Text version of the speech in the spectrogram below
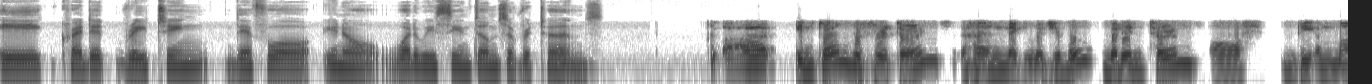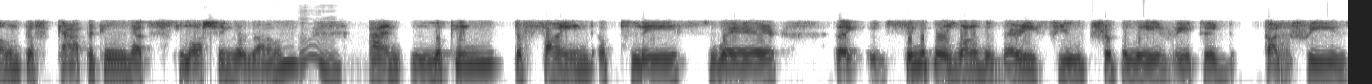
A credit rating? Therefore, you know, what do we see in terms of returns? Uh, in terms of returns, uh, negligible, but in terms of the amount of capital that's sloshing around mm. and looking to find a place where, like, Singapore is one of the very few AAA rated countries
